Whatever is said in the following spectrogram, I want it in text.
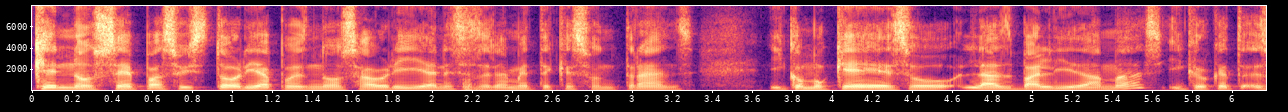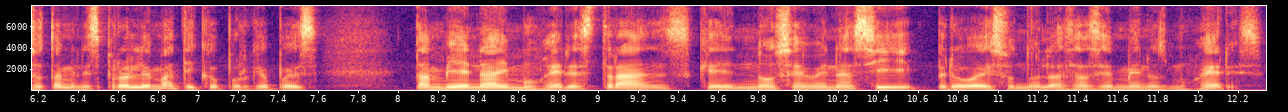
que no sepa su historia, pues no sabría necesariamente que son trans. Y como que eso las valida más. Y creo que eso también es problemático, porque pues también hay mujeres trans que no se ven así, pero eso no las hace menos mujeres.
